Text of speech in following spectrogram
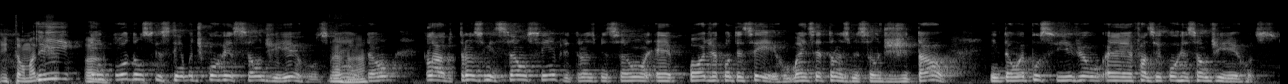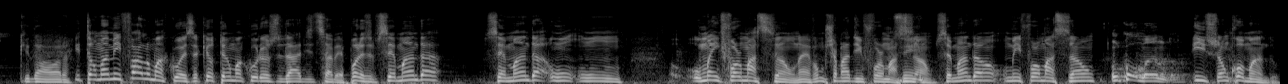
Então, mas deixa... E ah. tem todo um sistema de correção de erros. Né? Uhum. Então, claro, transmissão sempre, transmissão é, pode acontecer erro, mas é transmissão digital, então é possível é, fazer correção de erros. Que da hora. Então, mas me fala uma coisa que eu tenho uma curiosidade de saber. Por exemplo, você manda, você manda um, um uma informação, né? Vamos chamar de informação. Sim. Você manda uma informação. Um comando. Isso, é um comando.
